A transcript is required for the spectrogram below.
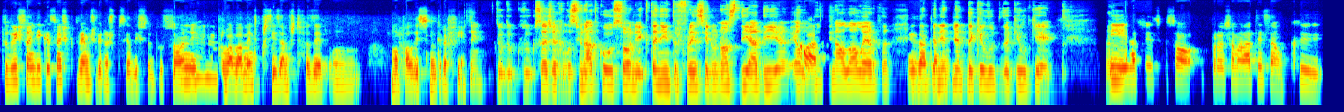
tudo isto são indicações que devemos ver um especialista do sono e que uhum. provavelmente precisamos de fazer um, uma polissonografia. Sim, tudo o que seja relacionado com o sono e que tenha interferência no nosso dia a dia é claro. um sinal de alerta, Exatamente. independentemente daquilo, daquilo que é. E às vezes, só para chamar a atenção, que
